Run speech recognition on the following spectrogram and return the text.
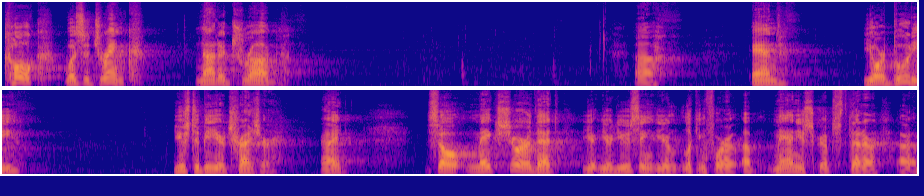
Coke was a drink, not a drug. Uh, and your booty used to be your treasure, right? So make sure that you're, using, you're looking for manuscripts that are uh,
